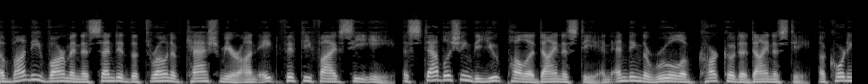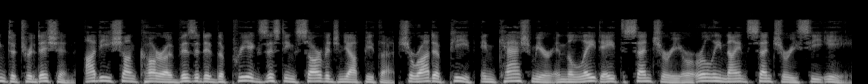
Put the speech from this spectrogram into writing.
Avanti Varman ascended the throne of Kashmir on 855 CE, establishing the Utpala dynasty and ending the rule of Karkota dynasty. According to tradition, Adi Shankara visited the pre-existing Sarvajñapitha in Kashmir in the late 8th century or early 9th century CE.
